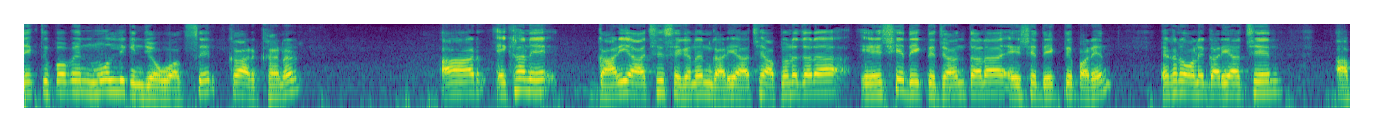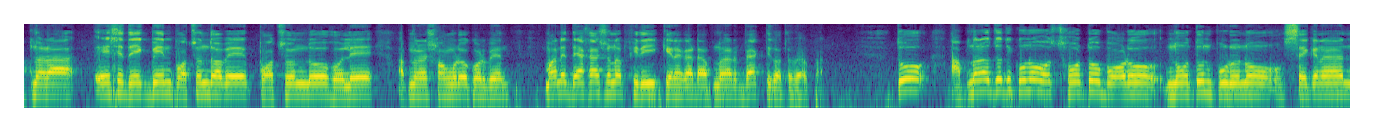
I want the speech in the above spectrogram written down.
দেখতে পাবেন মল্লিক ইঞ্জিয়া ওয়ার্কসের কারখানার। আর এখানে গাড়ি আছে সেকেন্ড হ্যান্ড গাড়ি আছে। আপনারা যারা এসে দেখতে চান, তারা এসে দেখতে পারেন। এখানে অনেক গাড়ি আছেন। আপনারা এসে দেখবেন, পছন্দ হবে। পছন্দ হলে আপনারা সংগ্রহ করবেন। মানে দেখাশোনা ফ্রি কেনাকাটা আপনার ব্যক্তিগত ব্যাপার। তো আপনারা যদি কোনো ছোট, বড়, নতুন, পুরনো সেকেন্ড হ্যান্ড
